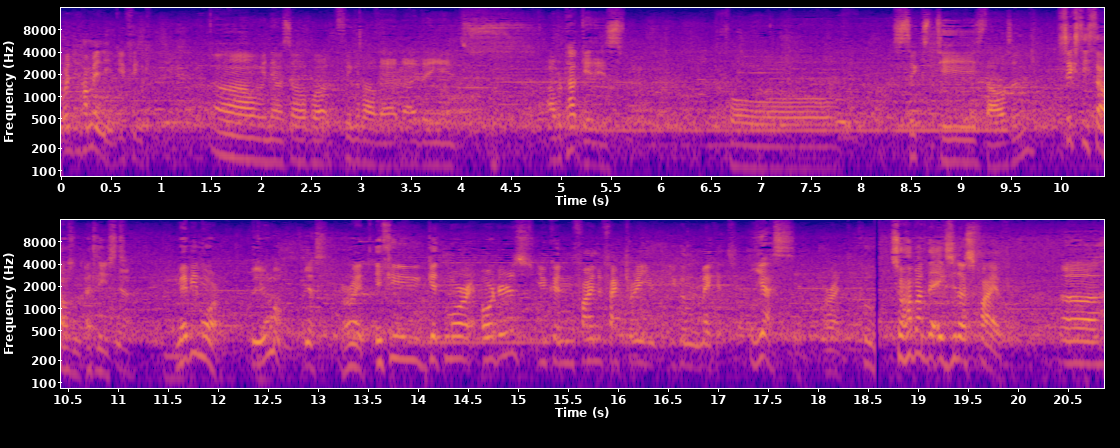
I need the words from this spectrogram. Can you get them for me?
What? How many do you think? Uh, we never thought about, think about that. I think our target is for sixty thousand. Sixty thousand at least. Yeah. Maybe more. Yeah. Yes. All right. If you get more orders, you can find a factory. You, you can make it. Yes. All right. Cool. So how about the Exynos 5? Uh,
